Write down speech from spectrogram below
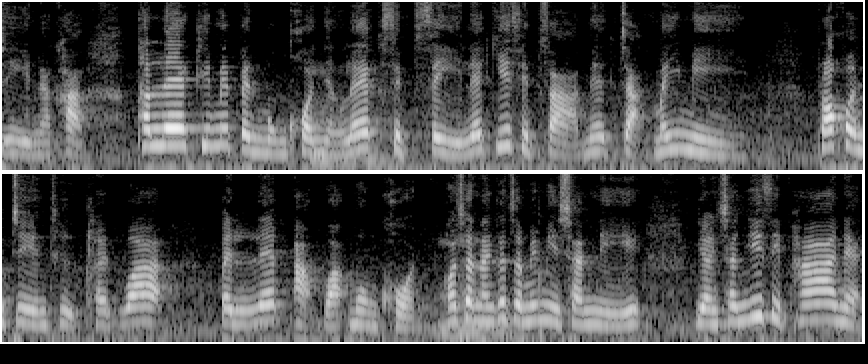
จีนนะคะ ถ้าเลขที่ไม่เป็นมงคลอย่างเลข 14 เลข 23เนี่ยจะไม่มี เพราะคนจีนถือเคล็ดว่าเป็นเลขอับวะมงคล เพราะฉะนั้นก็จะไม่มีชั้นนี้ อย่างชั้น 25เนี่ย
